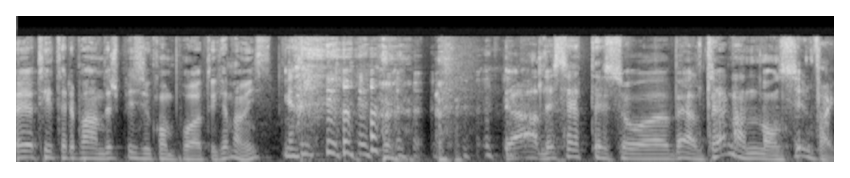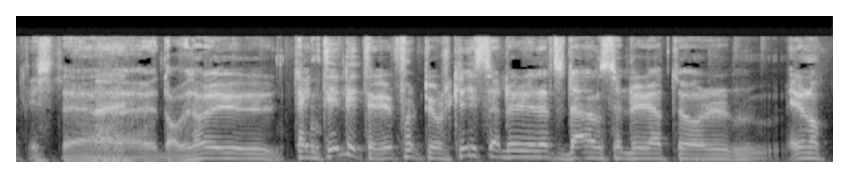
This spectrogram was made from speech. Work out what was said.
Ja, Jag tittade på Anders precis och kom på att det kan man visst. Jag har aldrig sett dig så vältränad någonsin faktiskt, eh, Nej. David. Har du tänkt till lite? Är det 40-årskris eller är det Let's Dance eller är det, att du har, är det något?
